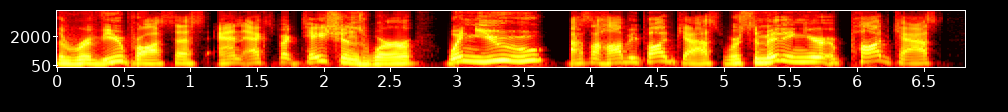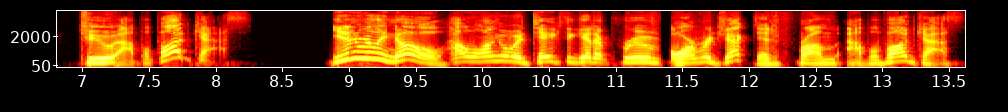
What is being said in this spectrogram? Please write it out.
the review process and expectations were when you, as a hobby podcast, were submitting your podcast to Apple Podcasts. You didn't really know how long it would take to get approved or rejected from Apple Podcasts.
